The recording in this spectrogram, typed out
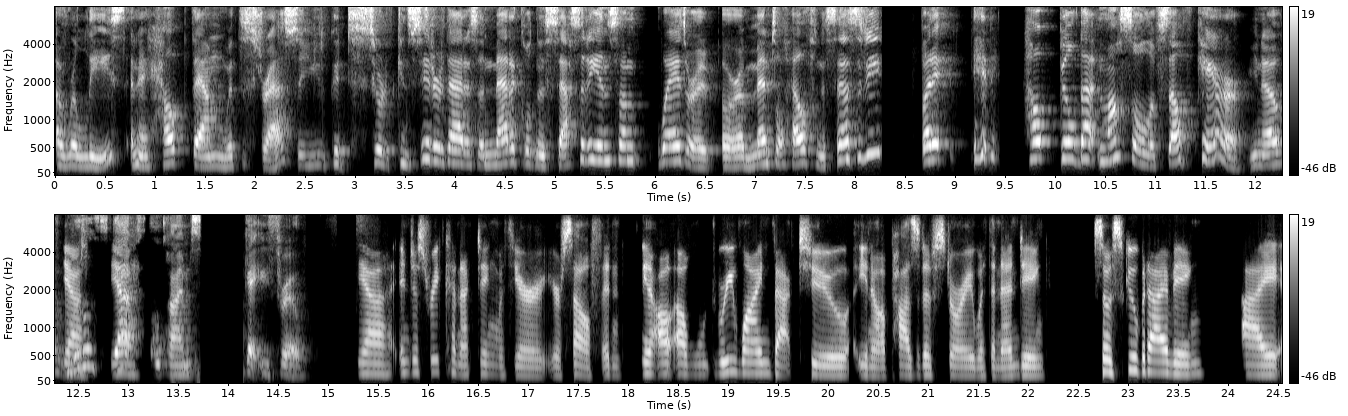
a release and it helped them with the stress. So you could sort of consider that as a medical necessity in some ways or a, or a mental health necessity. But it, it helped build that muscle of self care, you know, yeah. little steps yeah. sometimes get you through. Yeah, and just reconnecting with your yourself, and you know, I'll, I'll rewind back to you know a positive story with an ending. So scuba diving, I've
